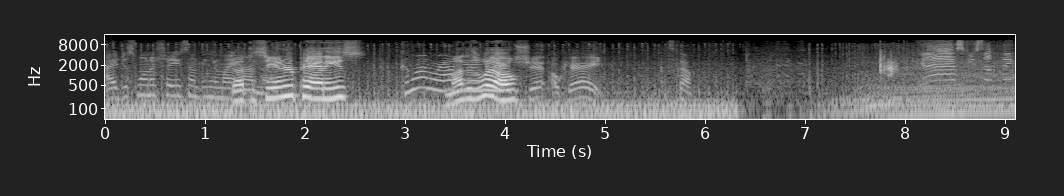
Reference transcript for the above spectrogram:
I just want to show you something you might Got not to see in her panties. Come on, we're out Might here as well. Shit, okay. Let's go. Can I ask you something?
